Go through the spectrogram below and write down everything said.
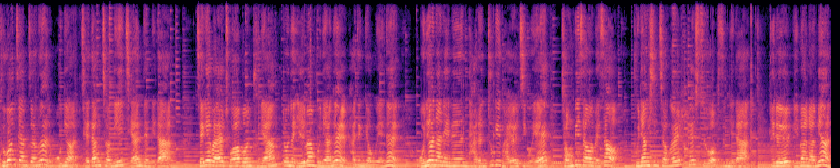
두 번째 함정은 5년 재당첨이 제한됩니다. 재개발 조합원 분양 또는 일반 분양을 받은 경우에는 5년 안에는 다른 투기 과열 지구의 정비 사업에서 분양 신청을 할 수 없습니다. 이를 위반하면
